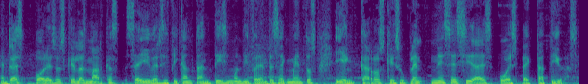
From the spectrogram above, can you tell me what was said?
Entonces, por eso es que las marcas se diversifican tantísimo en diferentes segmentos y en carros que suplen necesidades o expectativas.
